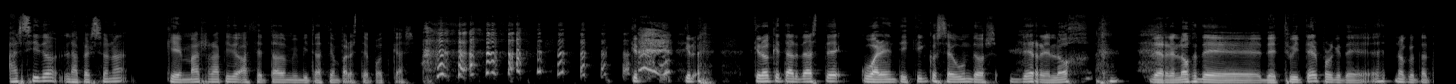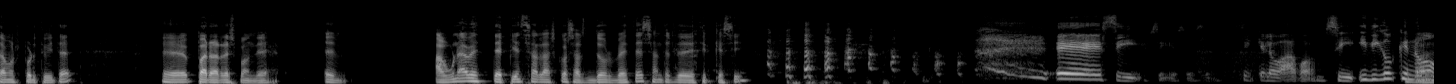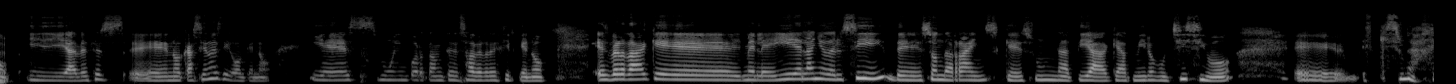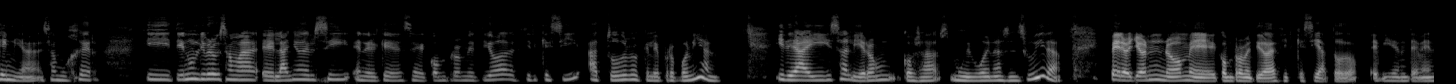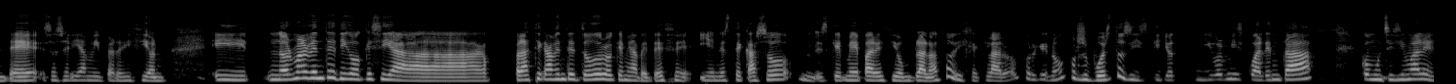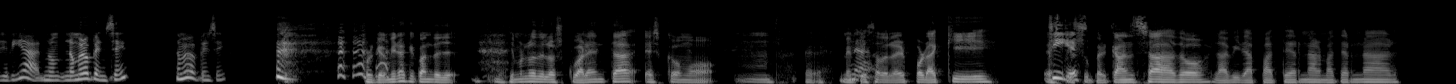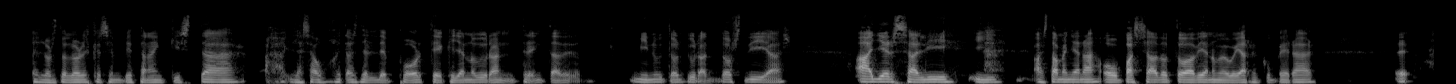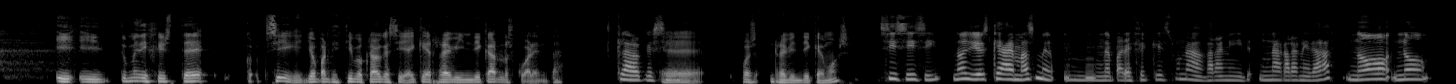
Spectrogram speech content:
has sido la persona que más rápido ha aceptado mi invitación para este podcast. Creo, que tardaste 45 segundos de reloj, de reloj de, Twitter, porque te, nos contactamos por Twitter, eh, para responder. ¿Alguna vez te piensas las cosas dos veces antes de decir que sí? sí, sí, sí, sí. Sí que lo hago, sí. Y digo que no. Y a veces, eh, en ocasiones digo que no. Y es muy importante saber decir que no. Es verdad que me leí El año del sí de Sonda Rhimes, que es una tía que admiro muchísimo. Eh, es que es una genia esa mujer. Y tiene un libro que se llama El año del sí, en el que se comprometió a decir que sí a todo lo que le proponían y de ahí salieron cosas muy buenas en su vida. Pero yo no me he comprometido a decir que sí a todo, evidentemente, eso sería mi perdición. Y normalmente digo que sí a prácticamente todo lo que me apetece. Y en este caso es que me pareció un planazo. Dije, claro, ¿por qué no? Por supuesto, si es que yo vivo mis 40 con muchísima alegría. No, no me lo pensé, no me lo pensé. Porque mira que cuando decimos lo de los 40 es como, mm, eh, me empieza a doler por aquí, estoy súper cansado, la vida paternal, maternal, eh, los dolores que se empiezan a enquistar, las agujetas del deporte que ya no duran 30 minutos, duran dos días. Ayer salí y hasta mañana o pasado todavía no me voy a recuperar. Eh, y, y, tú me dijiste, sí, yo participo, claro que sí, hay que reivindicar los 40. Claro que sí. pues reivindiquemos. Sí, sí, sí. No, yo es que además me, mm, me parece que es una gran, una gran edad. No, no,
